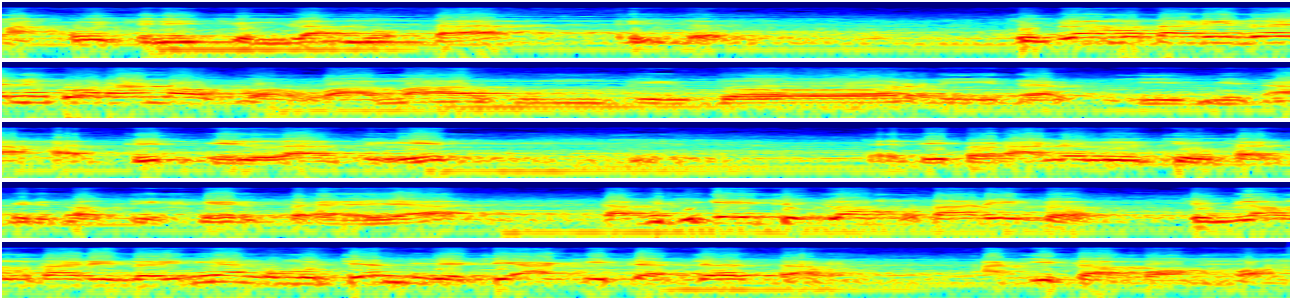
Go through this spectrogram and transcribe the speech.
Naku jenis jumlah muta itu. Jumlah muta itu ini Quran apa? Wa ma hum bidori nabi min ahadin illa bi'id. Jadi Quran itu lucu, cerita sihir, bahaya. Tapi jika jumlah mutarido, jumlah mutarido ini yang kemudian menjadi akidah dasar, akidah pokok.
